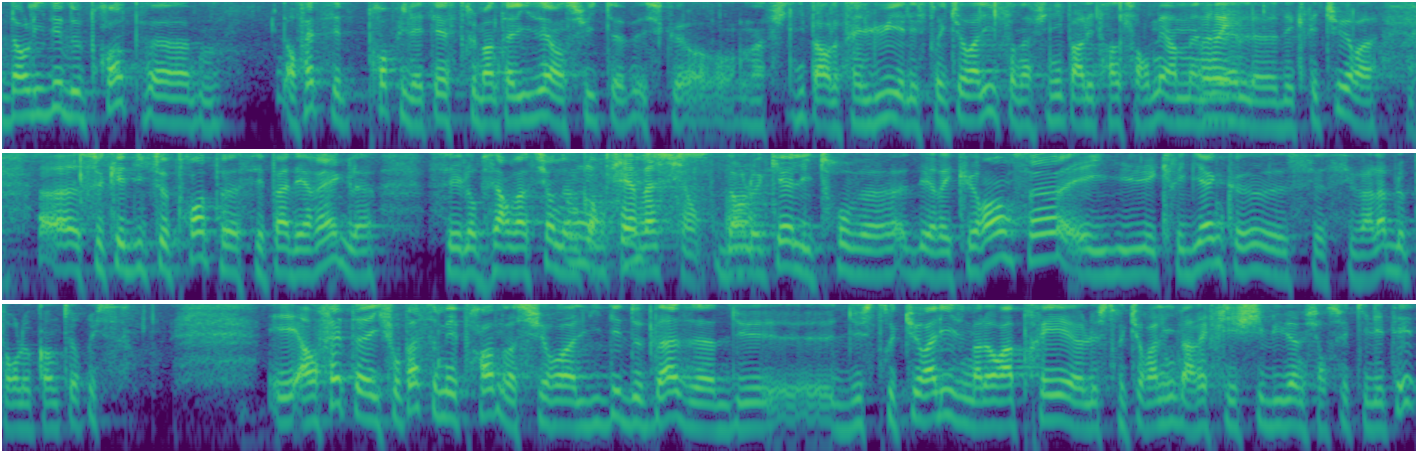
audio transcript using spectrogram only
dans l'idée de propre. Euh, en fait, c'est propre, il a été instrumentalisé ensuite, parce qu'on a fini par, enfin lui et les structuralistes, on a fini par les transformer en manuel d'écriture. Euh, ce qu'édicte propre, c'est pas des règles, c'est l'observation d'un corpus dans lequel il trouve des récurrences, et il écrit bien que c'est valable pour le conte russe. Et en fait, il ne faut pas se méprendre sur l'idée de base du, du, structuralisme. Alors après, le structuralisme a réfléchi lui-même sur ce qu'il était.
